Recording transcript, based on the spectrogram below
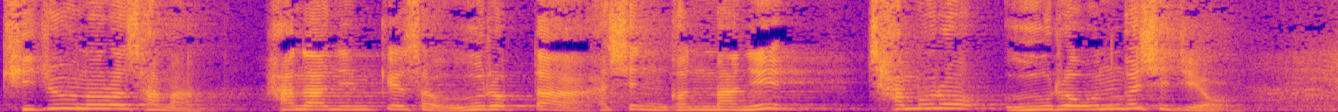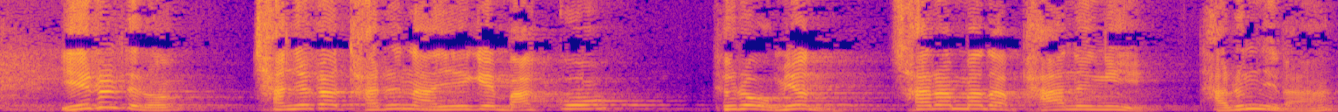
기준으로 삼아 하나님께서 의롭다 하신 것만이 참으로 의로운 것이지요. 예를 들어 자녀가 다른 아이에게 맞고 들어오면 사람마다 반응이 다릅니다.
